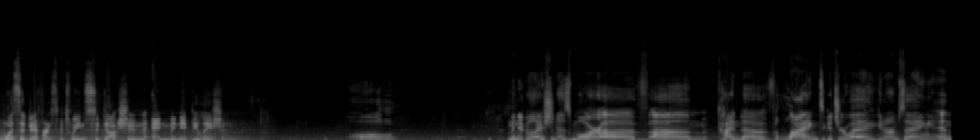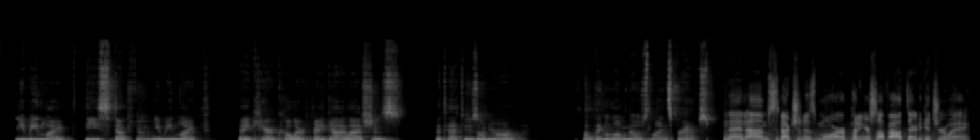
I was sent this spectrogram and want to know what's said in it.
What's the difference between seduction and manipulation? Oh. Manipulation is more of um, kind of lying to get your way, you know what I'm saying? And You mean like the seduction? You mean like fake hair color, fake eyelashes, the tattoos on your arm? Something along those lines, perhaps? And then um, seduction is more putting yourself out there to get your way.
